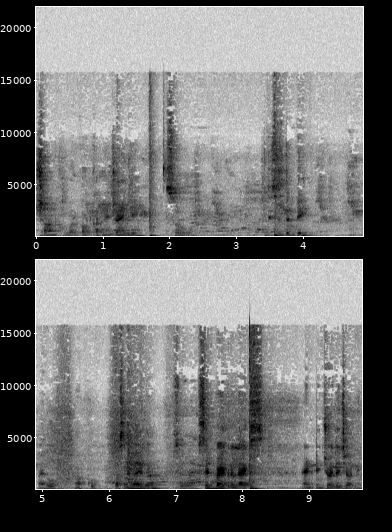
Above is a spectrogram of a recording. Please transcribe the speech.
शाम को वर्कआउट करने जाएँगे। So this is the day I hope आपको पसंद आएगा। So sit back relax and enjoy the journey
